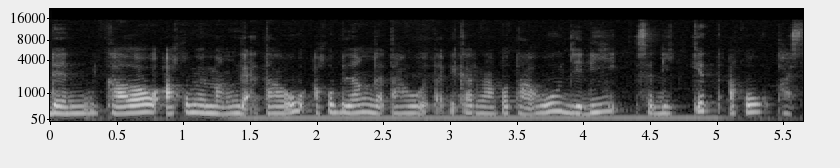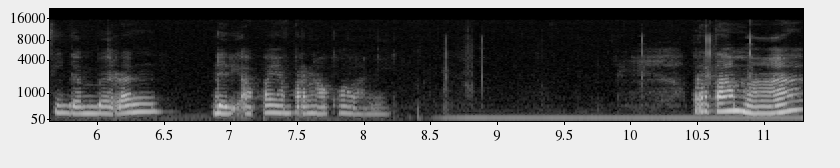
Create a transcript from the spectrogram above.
dan kalau aku memang nggak tahu aku bilang nggak tahu. Tapi karena aku tahu jadi sedikit aku kasih gambaran dari apa yang pernah aku alami pertama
